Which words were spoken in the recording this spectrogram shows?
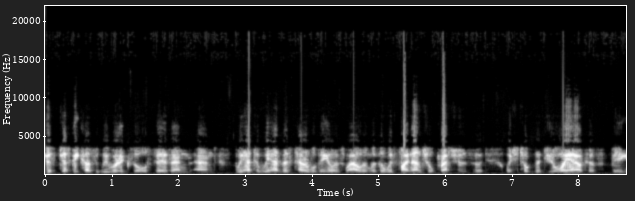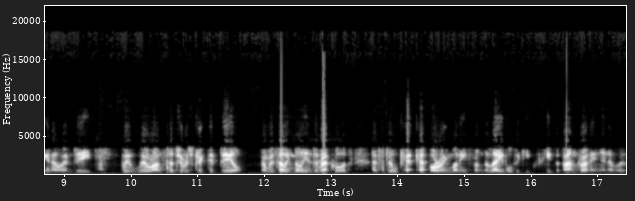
just just because we were exhausted and and we had to we had this terrible deal as well, and was always financial pressures that, which took the joy out of being an OMD. We we were on such a restricted deal, and we were selling millions of records, and still kept kept borrowing money from the label to keep keep the band running, and it was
